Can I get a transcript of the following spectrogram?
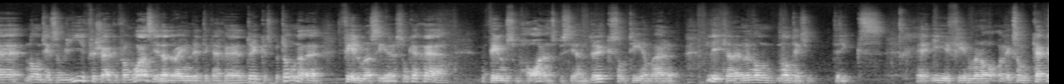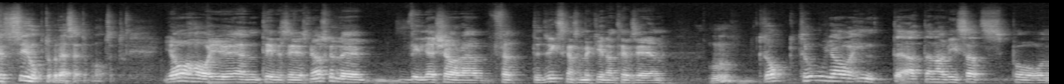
eh, någonting som vi försöker från vår sida dra in lite kanske dryckesbetonade filmer och serier som kanske är en film som har en speciell dryck som tema eller liknande eller någon, någonting som dricks eh, i filmen och, och liksom kanske sy ihop det på det sättet på något sätt. Jag har ju en tv-serie som jag skulle vilja köra för att det dricks ganska mycket i den tv-serien. Mm. Dock tror jag inte att den har visats på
